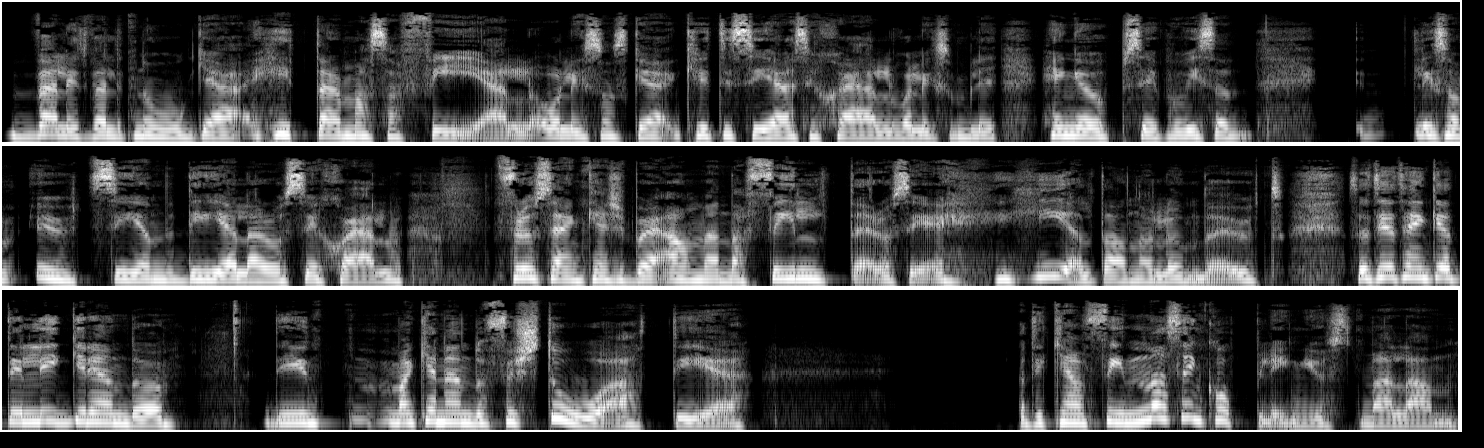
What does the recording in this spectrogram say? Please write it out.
väldigt, väldigt noga, hittar massa fel och liksom ska kritisera sig själv och liksom bli, hänga upp sig på vissa liksom utseende delar och sig själv. För att sen kanske börja använda filter och se helt annorlunda ut. Så att jag tänker att det ligger ändå är, man kan ändå förstå att det, att det kan finnas en koppling just mellan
